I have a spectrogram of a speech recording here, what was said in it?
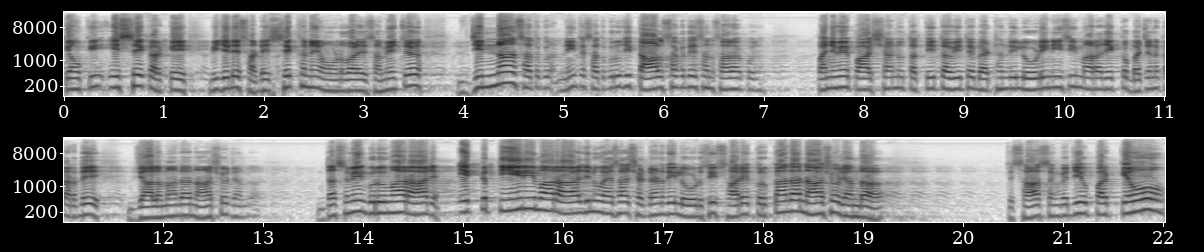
ਕਿਉਂਕਿ ਇਸੇ ਕਰਕੇ ਵੀ ਜਿਹੜੇ ਸਾਡੇ ਸਿੱਖ ਨੇ ਆਉਣ ਵਾਲੇ ਸਮੇਂ 'ਚ ਜਿੰਨਾ ਸਤਿਗੁਰੂ ਨਹੀਂ ਤੇ ਸਤਿਗੁਰੂ ਜੀ ਟਾਲ ਸਕਦੇ ਸਨ ਸਾਰਾ ਕੁਝ। ਪੰਜਵੇਂ ਪਾਤਸ਼ਾਹ ਨੂੰ ਤੱਤੀ ਤਵੀ ਤੇ ਬੈਠਣ ਦੀ ਲੋੜ ਹੀ ਨਹੀਂ ਸੀ। ਮਹਾਰਾਜ ਇੱਕ ਬਚਨ ਕਰਦੇ, ਜ਼ਾਲਮਾਂ ਦਾ ਨਾਸ਼ ਹੋ ਜਾਂਦਾ। ਦਸਵੇਂ ਗੁਰੂ ਮਹਾਰਾਜ, ਇੱਕ ਤੀਰ ਹੀ ਮਹਾਰਾਜ ਨੂੰ ਐਸਾ ਛੱਡਣ ਦੀ ਲੋੜ ਸੀ, ਸਾਰੇ ਤੁਰਕਾਂ ਦਾ ਨਾਸ਼ ਹੋ ਜਾਂਦਾ। ਤੇ ਸਾਧ ਸੰਗਤ ਜੀ, ਉੱਪਰ ਕਿਉਂ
